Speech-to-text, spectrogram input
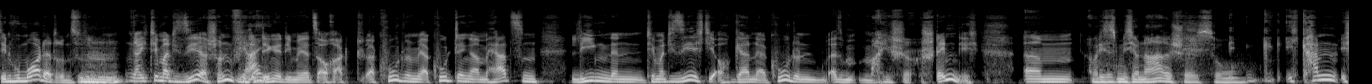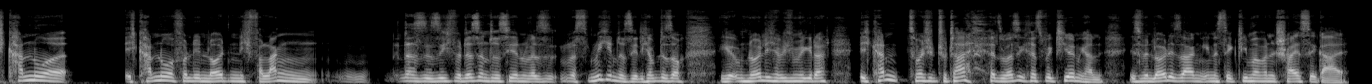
den Humor da drin zu suchen. Mhm. Ja, ich thematisiere ja schon viele ja. Dinge, die mir jetzt auch ak akut, wenn mir akut Dinge am Herzen liegen, dann thematisiere ich die auch gerne akut und also mache ich ständig. Ähm, Aber dieses Missionarische ist so. Ich, ich kann, ich kann nur ich kann nur von den Leuten nicht verlangen, dass sie sich für das interessieren, was, was mich interessiert. Ich habe das auch, ich, neulich habe ich mir gedacht, ich kann zum Beispiel total, also was ich respektieren kann, ist, wenn Leute sagen, ihnen ist der Klimawandel scheißegal.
